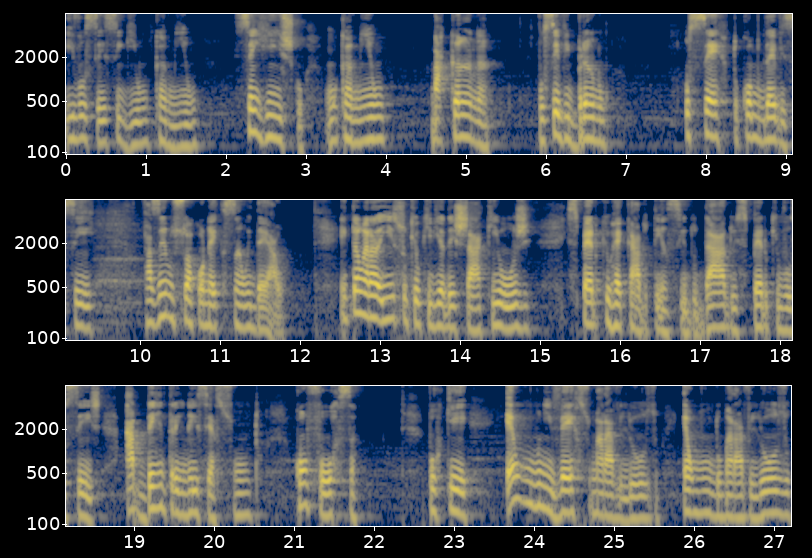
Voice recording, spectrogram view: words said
e você seguir um caminho sem risco, um caminho bacana, você vibrando o certo como deve ser, fazendo sua conexão ideal. Então era isso que eu queria deixar aqui hoje. Espero que o recado tenha sido dado, espero que vocês adentrem nesse assunto com força, porque é um universo maravilhoso, é um mundo maravilhoso,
